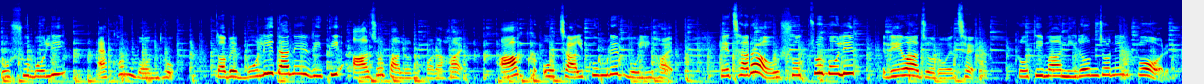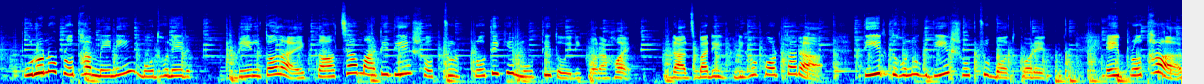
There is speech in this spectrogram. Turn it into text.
পশু বলি এখন বন্ধ। তবে বলিদানের রীতি আজও পালন করা হয়। আখ ও চালকুমড়ের বলি হয়। এছাড়াও শত্রু বলির রেওয়াজও রয়েছে। প্রতিমা নিরঞ্জনের পর পুরনো প্রথা মেনে বোধনের বেলতলায় কাঁচা মাটি দিয়ে শত্রুর প্রতীকী মূর্তি তৈরি করা হয়। রাজবাড়ির গৃহকর্তারা তীর ধনুক দিয়ে শত্রু বধ করেন। এই প্রথা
